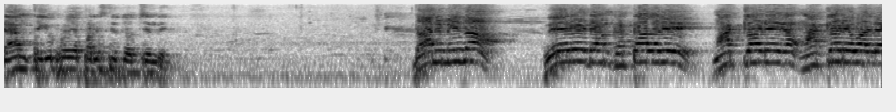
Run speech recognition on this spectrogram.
డ్యామ్ తెగిపోయే పరిస్థితి వచ్చింది. దాని మీద వేరే డ్యామ్ కట్టాలని మాట్లాడే మాట్లాడే వాళ్ళే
